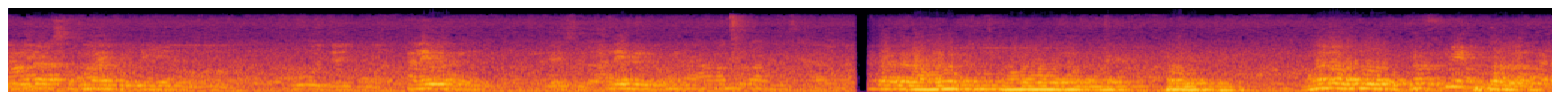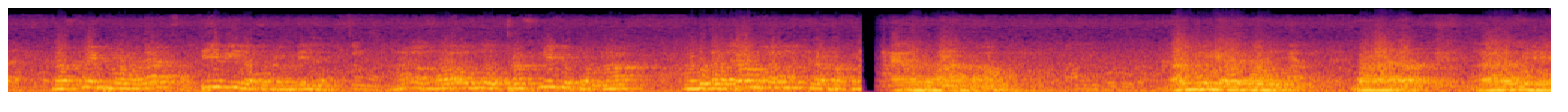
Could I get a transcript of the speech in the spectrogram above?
நாடார் சமுதாயத்தினுடைய தலைவர்கள் அனைவருக்கும் முதல்ல வந்து ஒரு பிரஸ் மீட் போடலாம். பிரஸ் மீட் போனதா டிவியில போட முடியல. அதனால முதல்ல வந்து ஒரு பிரஸ் மீட் போடலாம். அதுக்கப்புறம் முதலமைச்சர் வணக்கம். கல்வி இறக்கும் போராட்டம். அதாவது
